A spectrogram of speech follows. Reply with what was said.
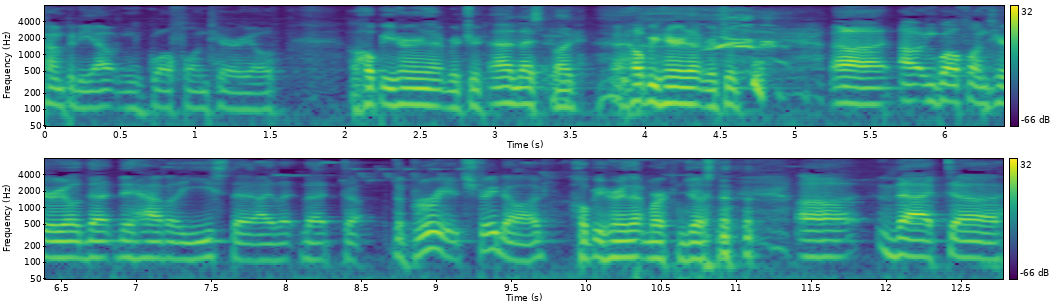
company out in Guelph, Ontario. I hope you're hearing that, Richard. Uh, nice plug. I hope you're hearing that, Richard. Uh, out in Guelph, Ontario, that they have a yeast that I that uh, the brewery at Stray Dog. Hope you're hearing that, Mark and Justin. uh, that uh,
